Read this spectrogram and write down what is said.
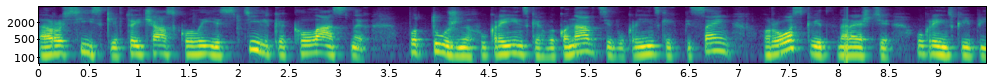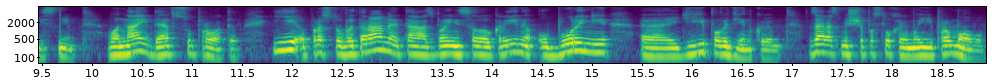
російські в той час, коли є стільки класних, потужних українських виконавців, українських пісень, розквіт нарешті української пісні, вона йде в супротив. І просто ветерани та Збройні Сили України обурені е, її поведінкою. Зараз ми ще послухаємо її промову.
